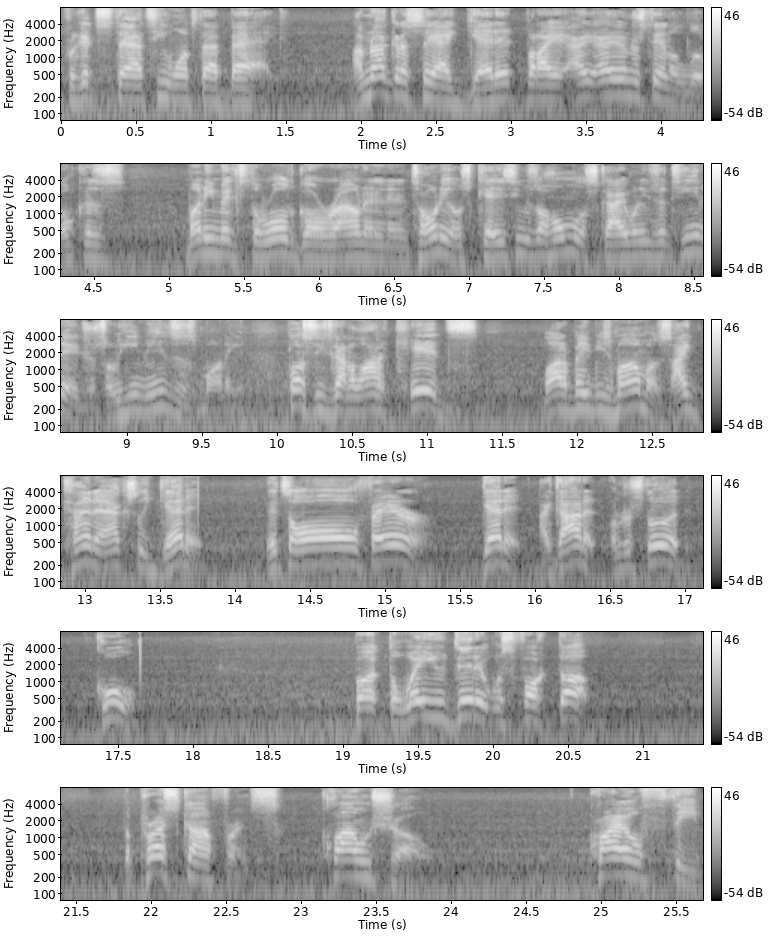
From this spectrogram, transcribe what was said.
forget stats, he wants that bag. I'm not going to say I get it, but I, I, I understand a little because money makes the world go around. And in Antonio's case, he was a homeless guy when he was a teenager, so he needs his money. Plus, he's got a lot of kids, a lot of babies' mamas. I kind of actually get it. It's all fair. Get it. I got it. Understood. Cool. But the way you did it was fucked up. The press conference, clown show, cryothe-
